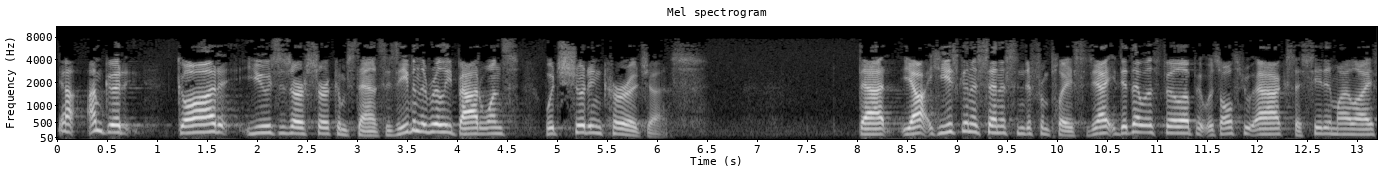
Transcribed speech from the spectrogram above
yeah, I'm good. God uses our circumstances, even the really bad ones, which should encourage us. That, yeah, He's going to send us in different places. Yeah, He did that with Philip. It was all through Acts. I see it in my life.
